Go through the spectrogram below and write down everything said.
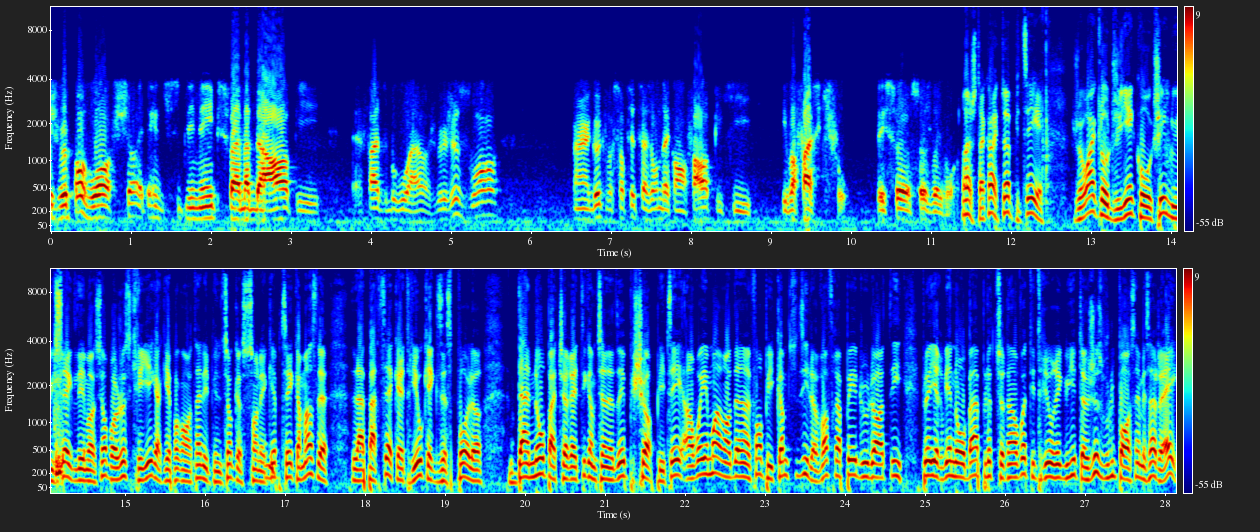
sais, je veux pas voir chat être indiscipliné puis se faire mettre dehors puis euh, faire du brouhaha. Je veux juste voir un gars qui va sortir de sa zone de confort puis qui il va faire ce qu'il faut. Et ça, ça, je vais le voir. Ouais, je suis d'accord avec toi. Puis, tu sais, je veux voir Claude Julien coacher, lui aussi, avec de l'émotion, pas juste crier quand il n'est pas content des punitions que son équipe. Tu sais, commence la partie avec un trio qui n'existe pas, là. Dano, Pacioretty, comme tu viens de dire, puis Shaw. Puis, tu sais, envoyez-moi un dans le fond, puis comme tu dis, là, va frapper Drew Doughty. Puis là, il revient au banc, puis là, tu renvoies tes trios réguliers. Tu as juste voulu passer un message. Hey,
